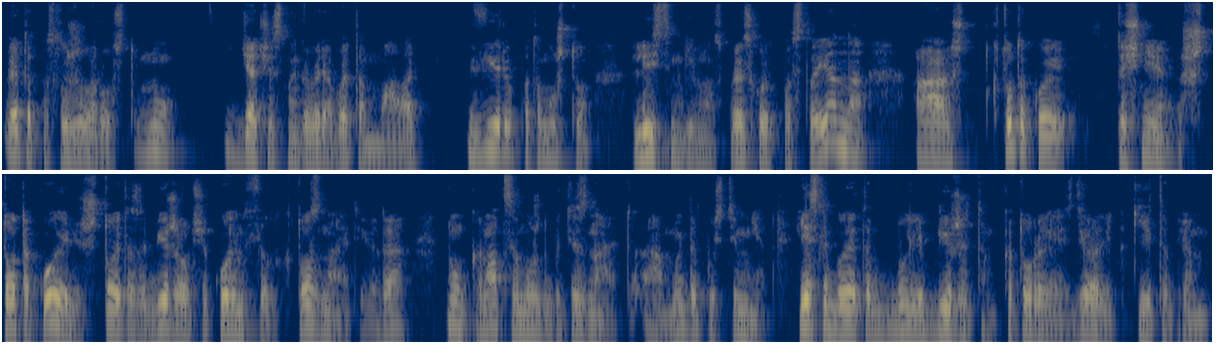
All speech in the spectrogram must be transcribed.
это послужило росту. Ну, я, честно говоря, в этом мало верю, потому что листинги у нас происходят постоянно. А кто такой Точнее, что такое или что это за биржа вообще CoinField? Кто знает ее, да? Ну, канадцы, может быть, и знают, а мы, допустим, нет. Если бы это были биржи, там, которые сделали какие-то прям...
